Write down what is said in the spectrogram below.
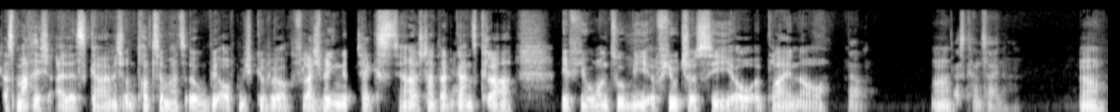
Das mache ich alles gar nicht und trotzdem hat es irgendwie auf mich gewirkt. Vielleicht mhm. wegen dem Text. Ja, da stand halt ja. ganz klar, if you want to be a future CEO, apply now. Ja, ja. das kann sein. Ja.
